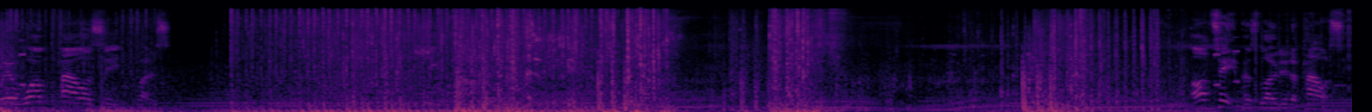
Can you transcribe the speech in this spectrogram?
We're one power seed closer. Our team has loaded a power seed.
